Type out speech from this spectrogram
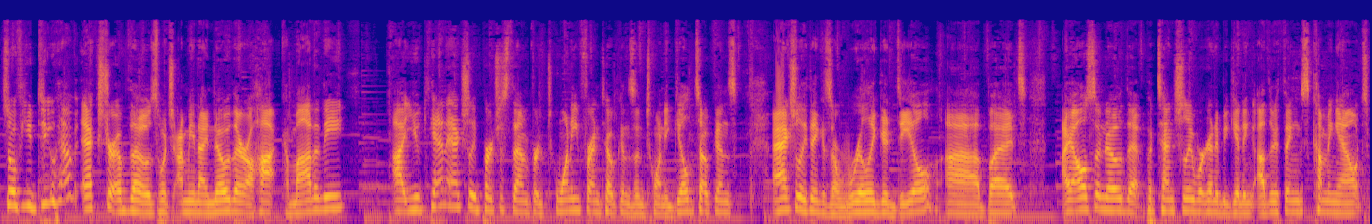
So if you do have extra of those, which I mean, I know they're a hot commodity, uh, you can actually purchase them for 20 friend tokens and 20 guild tokens. I actually think it's a really good deal, uh, but I also know that potentially we're going to be getting other things coming out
